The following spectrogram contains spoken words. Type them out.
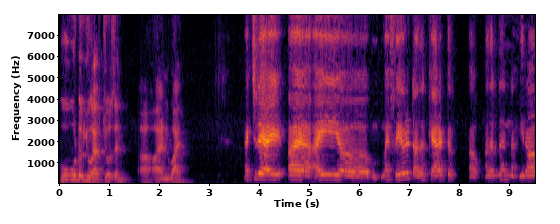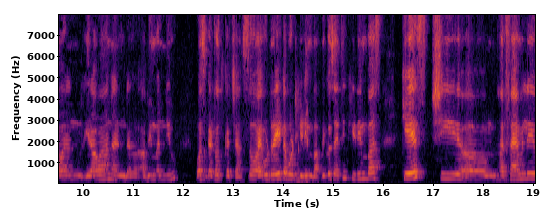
who would you have chosen uh, and why? Actually, I, I, I uh, my favorite other character uh, other than Iravan, Iravan and uh, Abhimanyu was Gatotkacha. So I would write about Hidimba because I think Hidimba's case, she, um, her family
